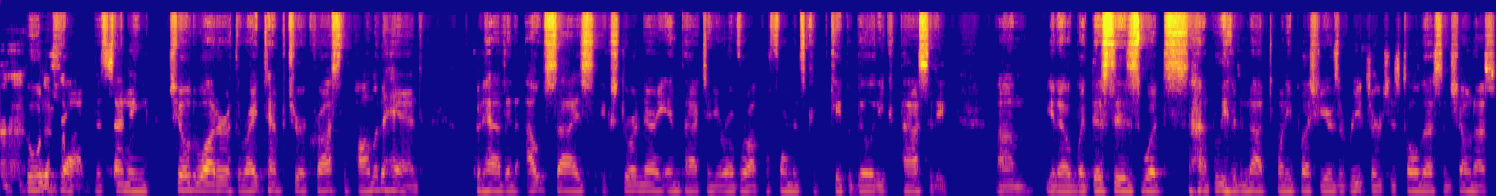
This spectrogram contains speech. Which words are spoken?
Uh-huh. who would have thought that sending chilled water at the right temperature across the palm of the hand could have an outsized, extraordinary impact in your overall performance capability capacity? Um, you know, but this is what's, believe it or not, 20 plus years of research has told us and shown us,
